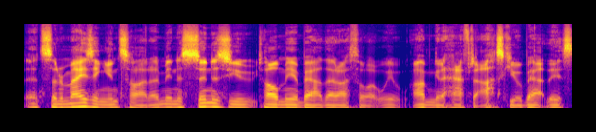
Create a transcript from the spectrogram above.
It's an amazing insight. I mean, as soon as you told me about that, I thought we, I'm going to have to ask you about this.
